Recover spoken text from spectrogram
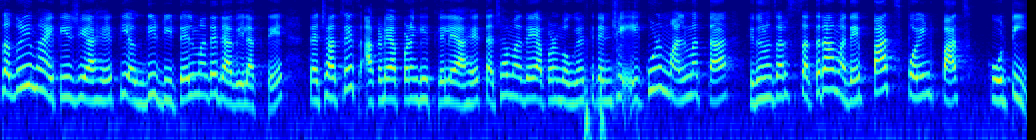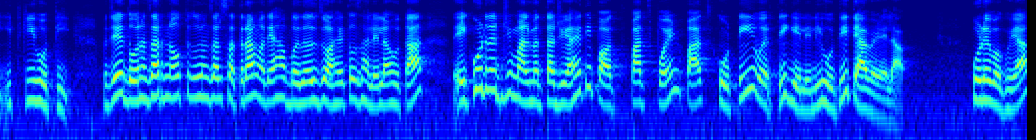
सगळी माहिती जी आहे ती अगदी डिटेलमध्ये द्यावी लागते. त्याच्यातलेच आकडे आपण घेतलेले आहेत. त्याच्यामध्ये आपण बघूयात की त्यांची एकूण मालमत्ता ही दोन हजार सतरामध्ये पाच पॉईंट पाच कोटी इतकी होती. म्हणजे दोन हजार नऊ ते दोन हजार सतरामध्ये हा बदल जो आहे तो झालेला होता. एकूण त्यांची मालमत्ता जी आहे ती पाच पॉईंट पाच कोटीवरती गेलेली होती त्यावेळेला. पुढे बघूया.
